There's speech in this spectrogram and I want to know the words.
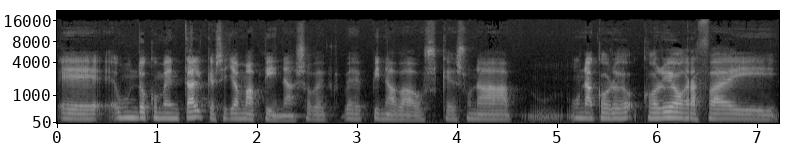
Eh, un documental que se llama Pina, sobre eh, Pina Baus, que es una, una coreógrafa y,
